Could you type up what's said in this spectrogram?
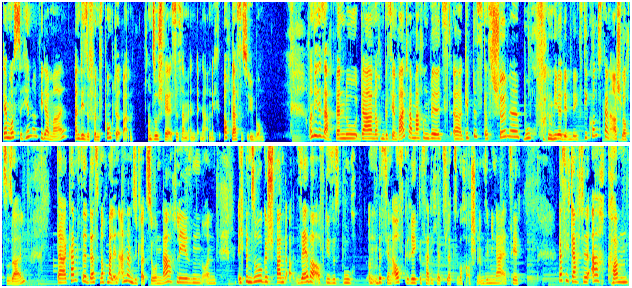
der muss hin und wieder mal an diese fünf Punkte ran. Und so schwer ist es am Ende gar nicht. Auch das ist Übung. Und wie gesagt, wenn du da noch ein bisschen weitermachen willst, äh, gibt es das schöne Buch von mir demnächst, Die Kunst kein Arschloch zu sein. Da kannst du das nochmal in anderen Situationen nachlesen und ich bin so gespannt selber auf dieses Buch und ein bisschen aufgeregt, das hatte ich jetzt letzte Woche auch schon im Seminar erzählt, dass ich dachte, ach komm,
